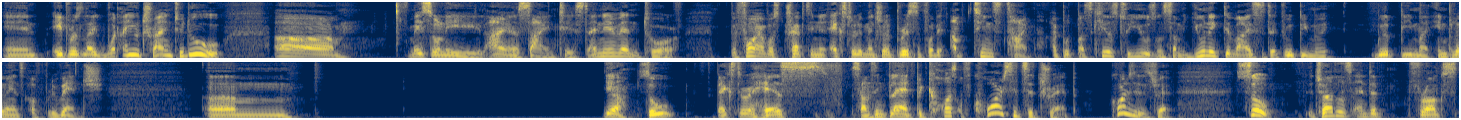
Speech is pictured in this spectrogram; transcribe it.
And April's like, what are you trying to do? Um, Miss O'Neill, I am a scientist, an inventor. Before I was trapped in an extra dimensional prison for the umpteenth time, I put my skills to use on some unique devices that will be my, will be my implements of revenge. Um, yeah, so Baxter has something planned because, of course, it's a trap. Of course, it's a trap. So the turtles and the frogs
